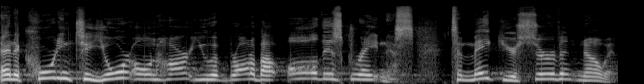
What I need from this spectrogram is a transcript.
and according to your own heart, you have brought about all this greatness to make your servant know it.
